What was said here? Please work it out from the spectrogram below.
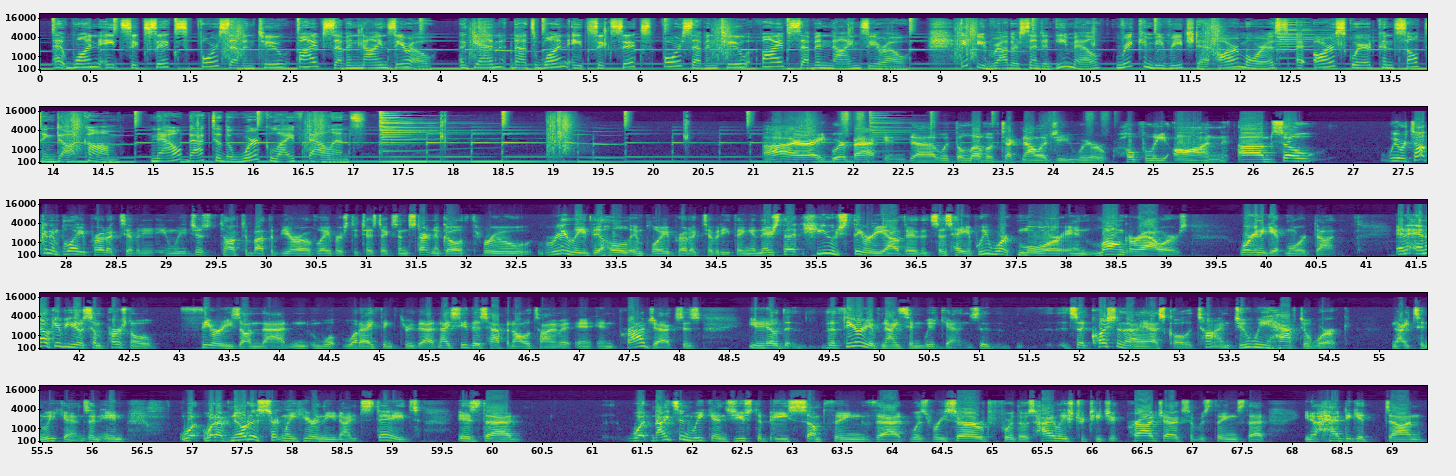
at 1 866 472 5790 Again, that's 1 866 472 5790. If you'd rather send an email, Rick can be reached at rmorris at rsquaredconsulting.com. Now back to the work life balance. All right, we're back, and uh, with the love of technology, we're hopefully on. Um, so, we were talking employee productivity, and we just talked about the Bureau of Labor Statistics and starting to go through really the whole employee productivity thing. And there's that huge theory out there that says, hey, if we work more and longer hours, we're going to get more done. And, and I'll give you some personal theories on that and what, what I think through that. And I see this happen all the time in, in projects is, you know, the, the theory of nights and weekends. It's a question that I ask all the time. Do we have to work nights and weekends? And, and what what I've noticed certainly here in the United States is that what nights and weekends used to be something that was reserved for those highly strategic projects. It was things that you know had to get done.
